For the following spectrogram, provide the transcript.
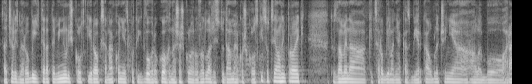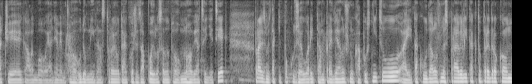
začali sme robiť, teda ten minulý školský rok sa nakoniec po tých dvoch rokoch naša škola rozhodla, že si to dáme ako školský sociálny projekt. To znamená, keď sa robila nejaká zbierka oblečenia alebo hračiek alebo ja neviem čoho, hudobných nástrojov, tak akože zapojilo sa do toho mnoho viacej detiek. Spravili sme taký pokus, že uvariť tam predvianočnú kapustnicu, aj takú udalosť sme spravili takto pred rokom.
